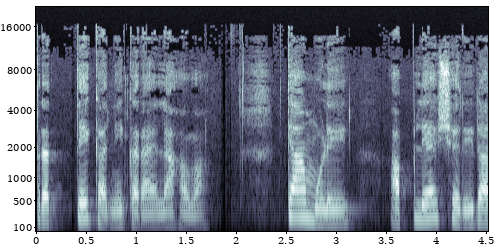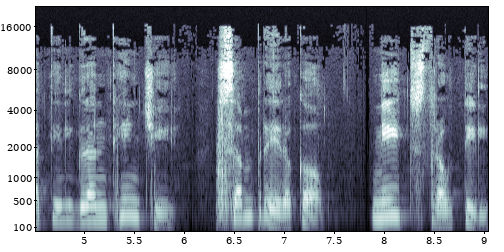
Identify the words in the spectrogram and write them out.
प्रत्येकाने करायला हवा. त्यामुळे आपल्या शरीरातील ग्रंथींची संप्रेरक नीट स्त्रवतील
